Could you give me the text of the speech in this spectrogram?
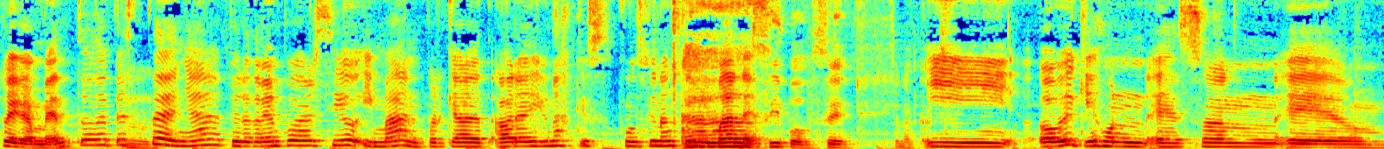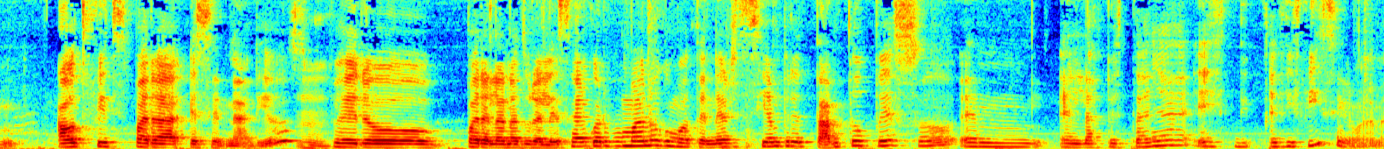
pegamento de pestaña, pero también puede haber sido imán, porque ahora hay unas que funcionan con ah, imanes. sí, pues, sí. Y obvio que es un, eh, son eh, outfits para escenarios, Mm. pero para la naturaleza del cuerpo humano, como tener siempre tanto peso en, en las pestañas es, es difícil, bueno,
